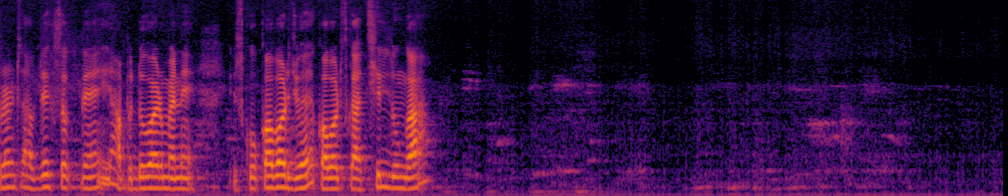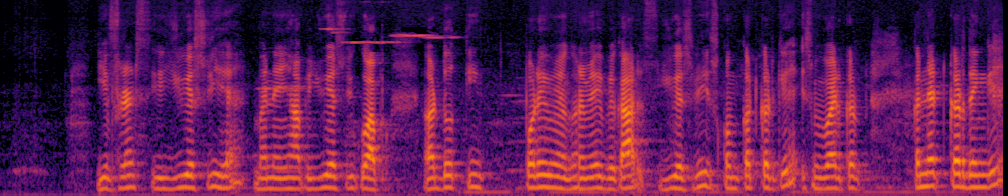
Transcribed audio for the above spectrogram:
फ्रेंड्स, आप देख सकते हैं, यहाँ पे दो बार मैंने इसको कवर जो है कवर का छील दूँगा। ये फ्रेंड्स, ये यूएसबी है। मैंने यहाँ पे यूएसबी को आप दो तीन पड़े हुए हैं घर में, बेकार यूएसबी इसको हम कट करके इसमें वायर कर कनेक्ट कर देंगे।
